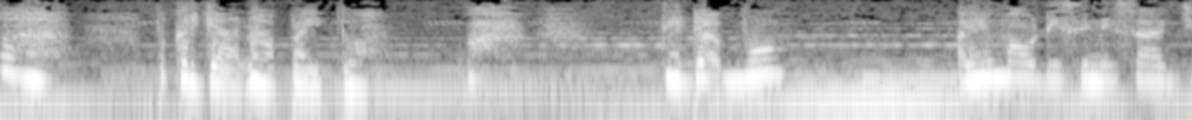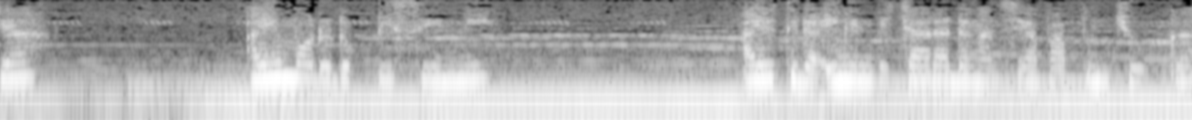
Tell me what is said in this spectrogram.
Ah, pekerjaan apa itu? Ah, tidak, Bu. Ayu mau di sini saja. Ayu mau duduk di sini. Ayu tidak ingin bicara dengan siapa pun juga.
